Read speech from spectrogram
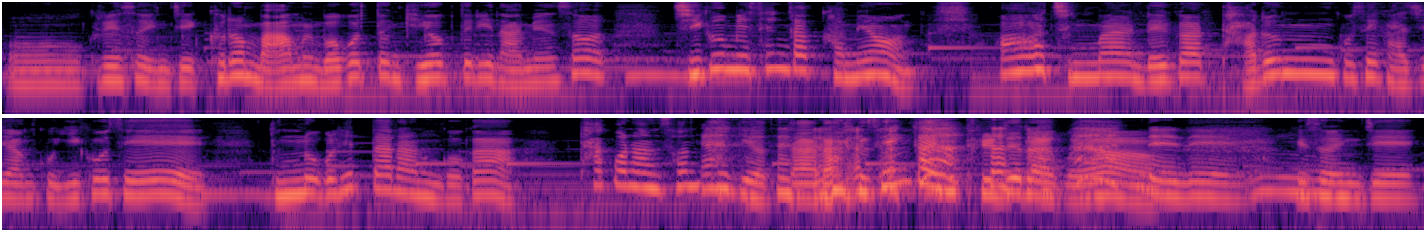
어 그래서 이제 그런 마음을 먹었던 기억들이 나면서 음. 지금에 생각하면 아 정말 내가 다른 곳에 가지 않고 이곳에 등록을 했다라는 거가 타고난 선택이었다라는 생각이 들더라고요. 네네. 음. 그래서 이제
